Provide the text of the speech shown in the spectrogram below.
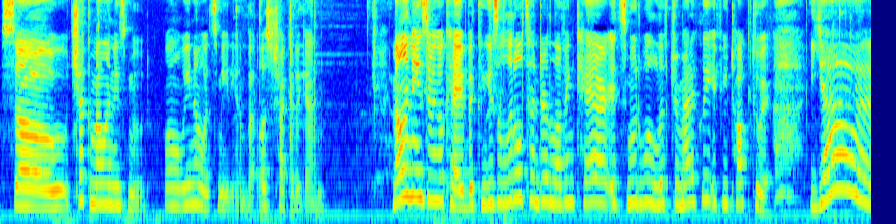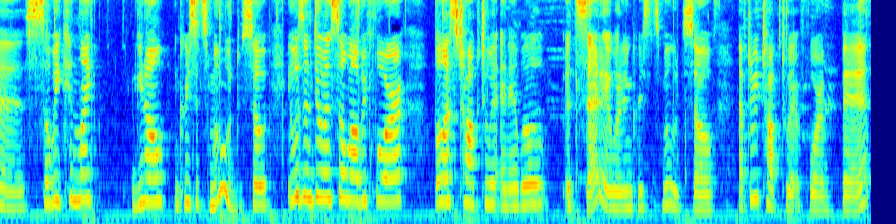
So, check Melanie's mood. Well, we know it's medium, but let's check it again. Melanie is doing okay, but can use a little tender, loving care. Its mood will lift dramatically if you talk to it. yes! So we can, like, you know, increase its mood. So it wasn't doing so well before, but let's talk to it and it will, it said it would increase its mood. So after we talk to it for a bit,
